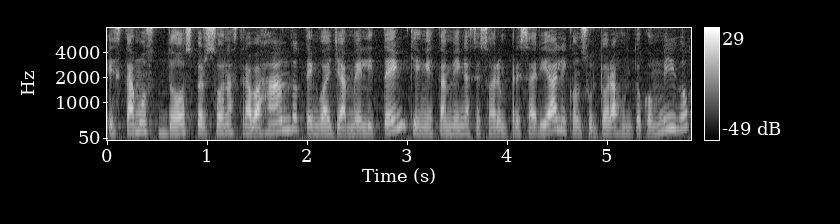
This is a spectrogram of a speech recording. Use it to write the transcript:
Estamos dos personas trabajando. Tengo a Yameli Ten, quien es también asesora empresarial y consultora junto conmigo.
